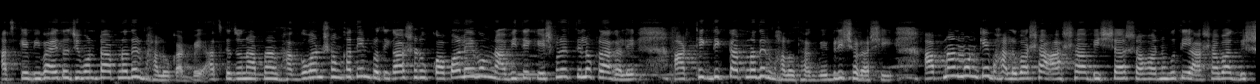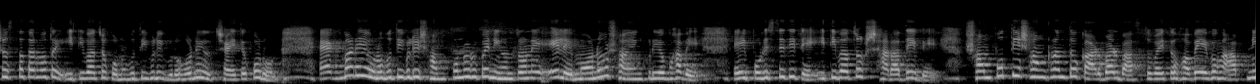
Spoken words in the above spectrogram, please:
আজকে বিবাহিত জীবনটা আপনাদের ভালো কাটবে। আজকে জন্য আপনার ভাগ্যবান সংখ্যা তিন প্রতিকারস্বরূপ কপালে এবং নাভিতে কেশরের তিলক লাগালে আর্থিক দিকটা আপনাদের ভালো থাকবে। বৃষরাশি, আপনার মনকে ভালোবাসা, আশা, বিশ্বাস, সহানুভূতি, আশাবাদ, বিশ্বস্ততার মতো ইতিবাচক অনুভূতিগুলি গ্রহণে উৎসাহিত করুন। একবার এই অনুভূতিগুলি সম্পূর্ণরূপে নিয়ন্ত্রণে এলে মনও স্বয়ংক্রিয়ভাবে এই পরিস্থিতিতে ইতিবাচক সাড়া দেবে। সম্পত্তি সংক্রান্ত কারবার বাস্তবায়িত হবে এবং আপনি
